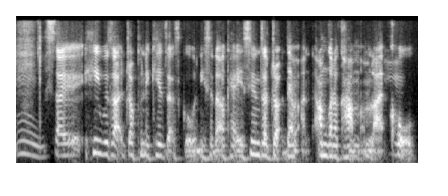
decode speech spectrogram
Mm. So he was like dropping the kids at school, and he said, okay, as soon as I drop them, I'm gonna come. I'm like, cool.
